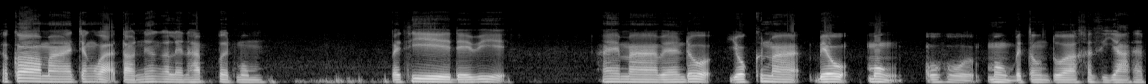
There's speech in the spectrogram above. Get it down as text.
แล้วก็มาจังหวะต่อเนื่องกันเลยนะครับ เปิดมุม ไปที่เดวี่ ให้มาเบรนโดยกขึ้นมาเบลมง โอ้โห มงไปตรงตัวคาซิยาครับ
